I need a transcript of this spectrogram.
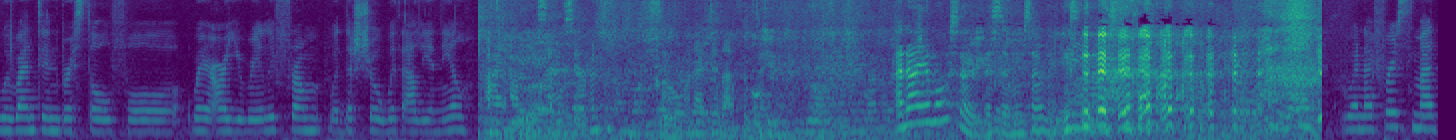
we went in Bristol for Where Are You Really From with the show with Ali and Neil. I am a civil servant, so and I do that full time. And I am also a civil servant. when I first met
